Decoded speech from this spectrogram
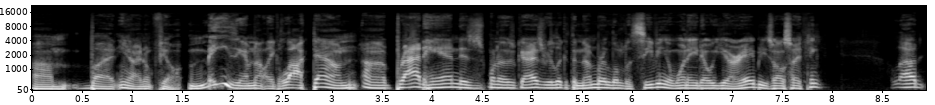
Um, but you know, I don't feel amazing. I'm not like locked down. Uh, Brad Hand is one of those guys you look at the number a little deceiving at 1.80 ERA, but he's also I think allowed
